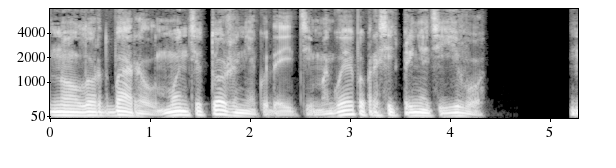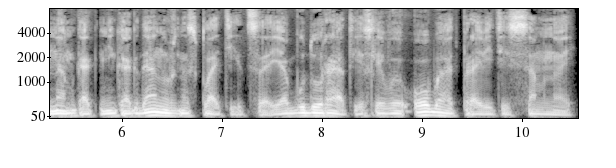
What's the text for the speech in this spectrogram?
«Но, лорд Баррелл, Монти тоже некуда идти. Могу я попросить принять его?» «Нам как никогда нужно сплотиться. Я буду рад, если вы оба отправитесь со мной»,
